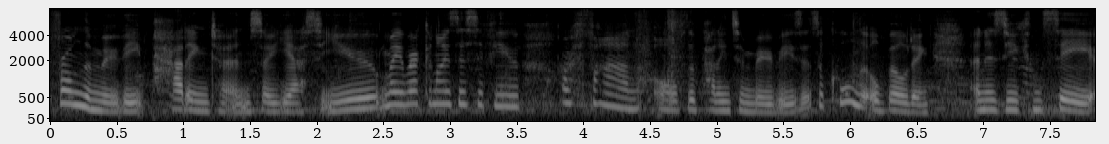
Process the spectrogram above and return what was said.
from the movie Paddington. So yes, you may recognise this if you are a fan of the Paddington movies. It's a cool little building. And as you can see,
